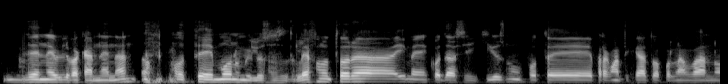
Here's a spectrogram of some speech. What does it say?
Δεν έβλεπα κανέναν, οπότε μόνο μιλούσα στο τηλέφωνο. Τώρα είμαι κοντά σε οικείους μου, οπότε πραγματικά το απολαμβάνω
